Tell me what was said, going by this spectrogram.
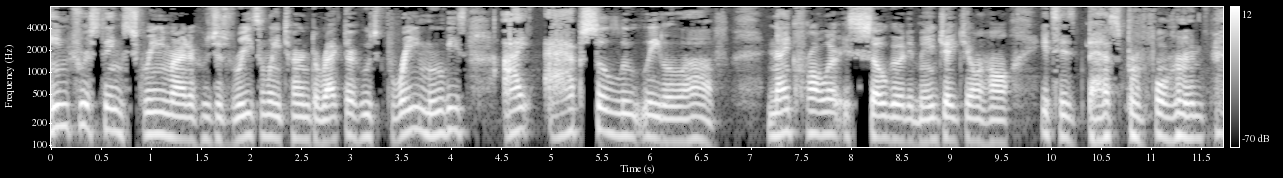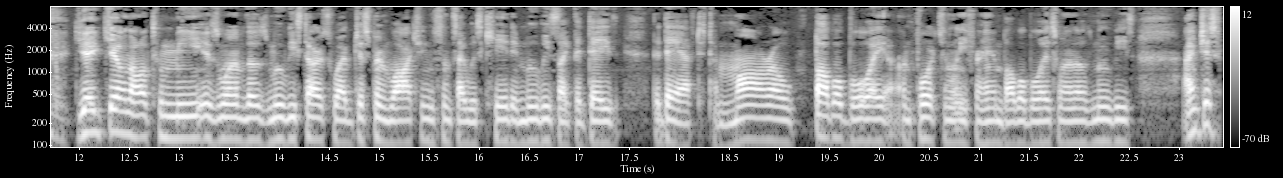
interesting screenwriter who's just recently turned director, whose three movies I absolutely love. Nightcrawler is so good. It made Jake Gyllenhaal. It's his best performance. Jake Gyllenhaal to me is one of those movie stars who I've just been watching since I was kid in movies like The Day, The Day After Tomorrow, Bubble Boy. Unfortunately for him, Bubble Boy is one of those movies. I'm just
